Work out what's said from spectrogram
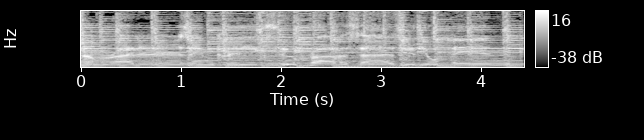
Some writers and critics who prophesize with your pen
